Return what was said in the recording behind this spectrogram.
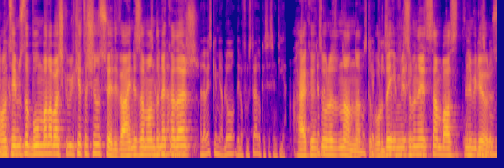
10 Temmuz'da Boom bana başka bir ülke taşını söyledi ve aynı zamanda ne kadar hayal kırıklığına uğradığını anlattı. Burada Invisible Narrative'den bahsettiğini biliyoruz.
